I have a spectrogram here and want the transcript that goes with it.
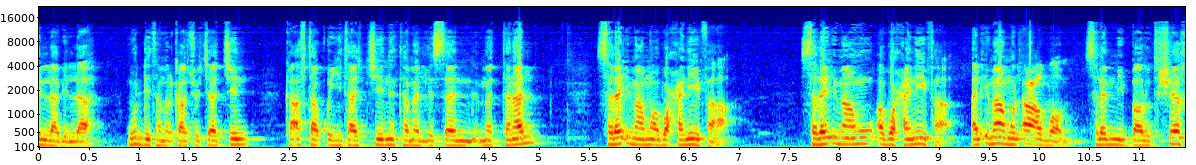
إلا بالله ود تملكاتشاتشن كأفتا قيتاتشن تملسا متنال سلا إمام أبو حنيفة سلا إمام أبو حنيفة الإمام الأعظم سلم يبالوت الشيخ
